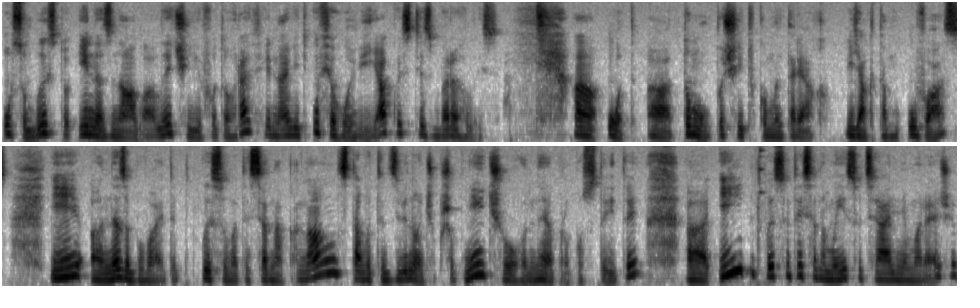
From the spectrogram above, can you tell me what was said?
особисто і не знала, але чиї фотографії навіть у фіговій якості збереглися. От тому пишіть в коментарях. Як там у вас, і не забувайте підписуватися на канал, ставити дзвіночок, щоб нічого не пропустити. І підписуйтеся на мої соціальні мережі,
